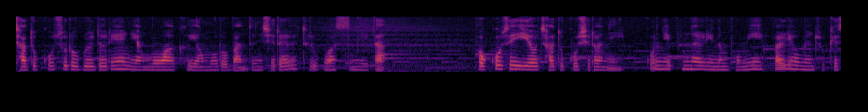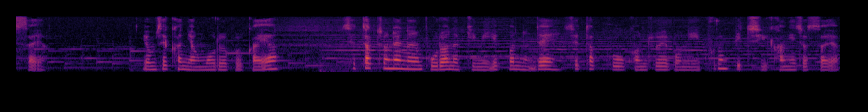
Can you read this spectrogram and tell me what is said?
자두꽃으로 물들인 양모와 그 양모로 만든 실을 들고 왔습니다. 벚꽃에 이어 자두꽃이라니 꽃잎 흩날리는 봄이 빨리 오면 좋겠어요. 염색한 양모를 볼까요? 세탁 전에는 보라 느낌이 예뻤는데 세탁 후 건조해보니 푸른빛이 강해졌어요.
